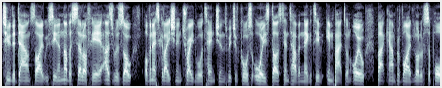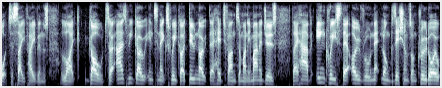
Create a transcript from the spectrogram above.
to the downside. We've seen another sell off here as a result of an escalation in trade war tensions, which of course always does tend to have a negative impact on oil, but can provide a lot of support to safe havens like gold. So as we go into next week, I do note that hedge funds and money managers, they have increased their overall net long positions on crude oil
